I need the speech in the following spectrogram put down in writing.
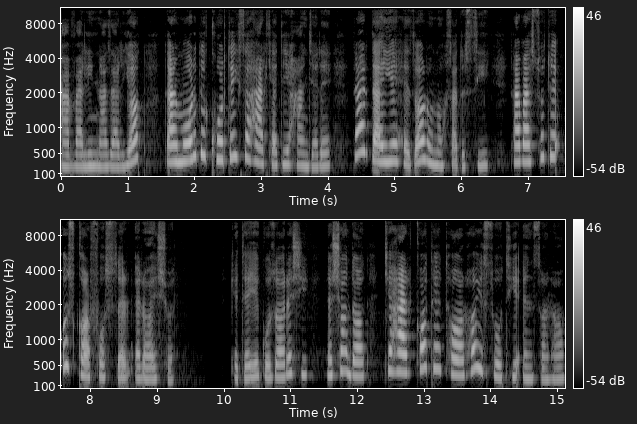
اولین نظریات در مورد کورتکس حرکتی حنجره در دهه 1930 توسط اسکار فوستر ارائه شد که طی گزارشی نشان داد که حرکات تارهای صوتی انسانها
